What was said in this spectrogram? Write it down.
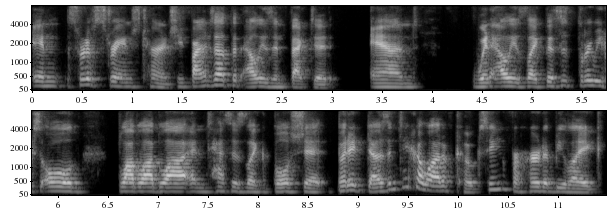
in sort of strange turn. She finds out that Ellie's infected, and when Ellie's like, "This is three weeks old," blah blah blah, and Tess is like, "Bullshit," but it doesn't take a lot of coaxing for her to be like,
